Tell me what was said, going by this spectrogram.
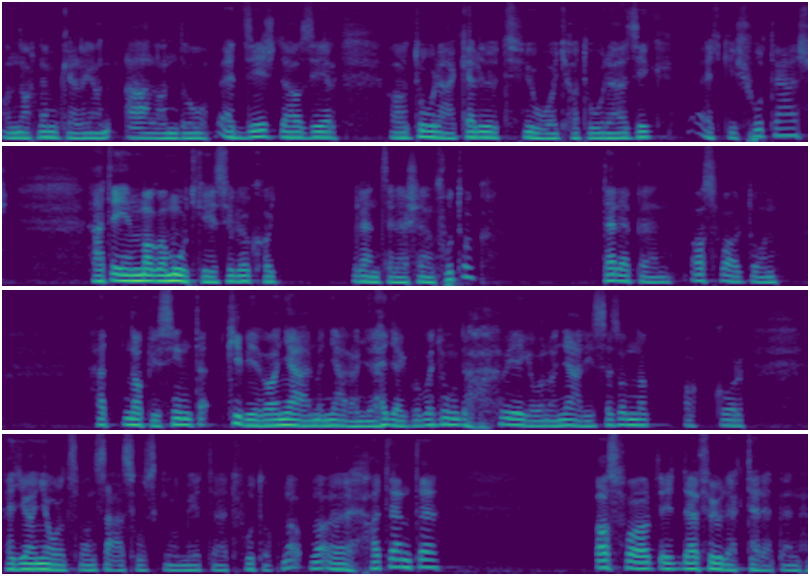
annak nem kell olyan állandó edzés, de azért a túrák előtt jó, hogyha túrázik, egy kis futás. Hát én magam úgy készülök, hogy rendszeresen futok, terepen, aszfalton, hát napi szinten, kivéve a nyár, mert nyáron a hegyekben vagyunk, de ha vége van a nyári szezonnak, akkor egy olyan 80-120 kilométert futok nap, na, hetente, aszfalt, de főleg terepen.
